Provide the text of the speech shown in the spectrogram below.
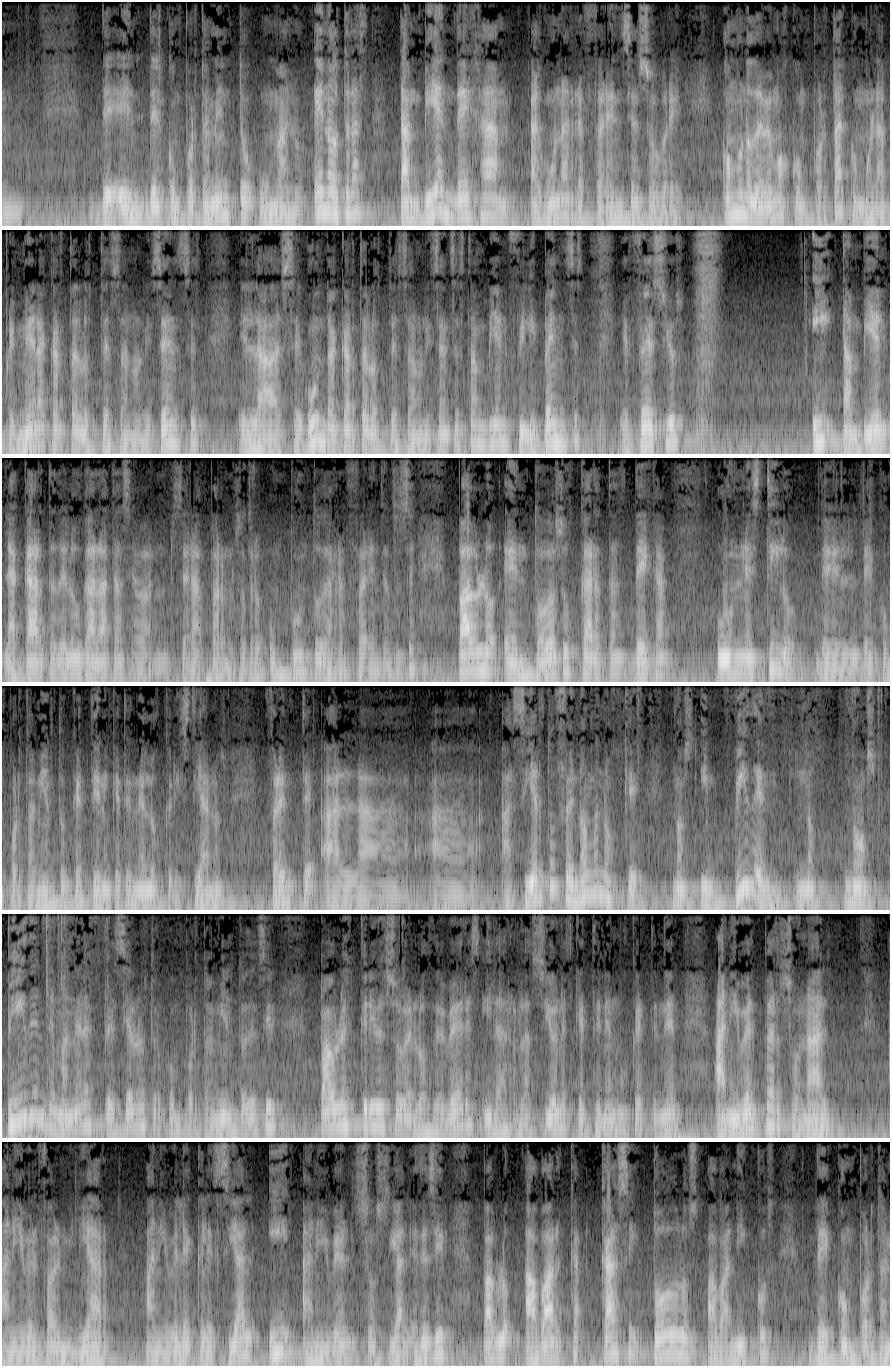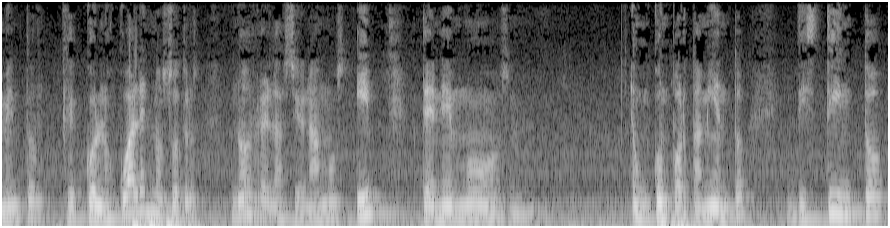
del comportamiento humano. En otras también deja algunas referencias sobre cómo nos debemos comportar, como la primera carta de los tesanolicenses, la segunda carta de los tesanolicenses también, filipenses, efesios, y también la carta de los Gálatas será para nosotros un punto de referencia. Entonces, Pablo en todas sus cartas deja un estilo del, comportamiento que tienen que tener los cristianos frente a, la, a, ciertos fenómenos que nos impiden, nos, nos piden de manera especial nuestro comportamiento. Es decir, Pablo escribe sobre los deberes y las relaciones que tenemos que tener a nivel personal, a nivel familiar, a nivel eclesial y a nivel social. Es decir, Pablo abarca casi todos los abanicos de comportamientos con los cuales nosotros nos relacionamos y tenemos mm, un comportamiento distinto,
